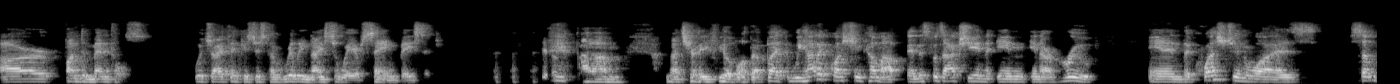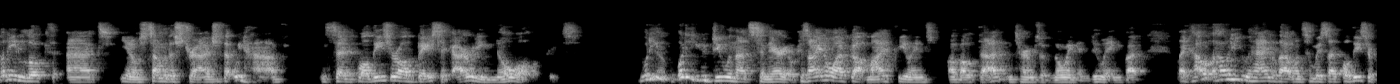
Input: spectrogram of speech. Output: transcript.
are fundamentals which I think is just a really nicer way of saying basic. um, I'm not sure how you feel about that, but we had a question come up, and this was actually in, in, in our group, and the question was somebody looked at you know some of the strategies that we have and said, well, these are all basic. I already know all of these. What do you what do you do in that scenario? Because I know I've got my feelings about that in terms of knowing and doing, but like how how do you handle that when somebody's like, well, these are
